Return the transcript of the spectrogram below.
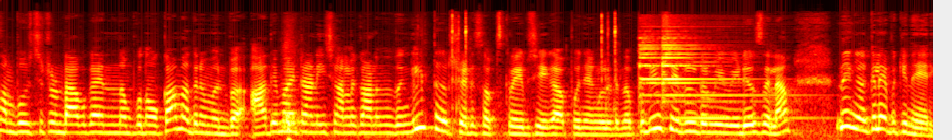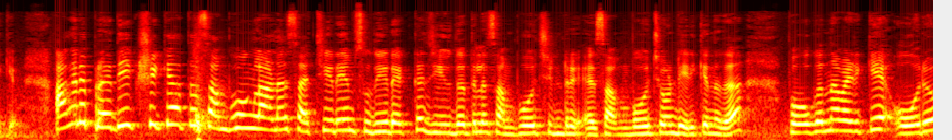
സംഭവിച്ചിട്ടുണ്ടാവുക എന്ന് നമുക്ക് നോക്കാം. അതിനു മുൻപ് ആദ്യമായിട്ടാണ് ഈ ചാനൽ കാണുന്നതെങ്കിൽ തീർച്ചയായിട്ടും സബ്സ്ക്രൈബ് ചെയ്യുക. അപ്പോൾ ഞങ്ങളുടെ പുതിയ സീരിയൽ റിവ്യൂ വീഡിയോസ് എല്ലാം നിങ്ങൾക്ക് ലഭിക്കുന്നതായിരിക്കും അങ്ങനെ പ്രതീക്ഷിക്കാത്ത സംഭവങ്ങളാണ് സച്ചിയുടെയും സുധിയുടെ ഒക്കെ ജീവിതത്തിൽ സംഭവിച്ചിട്ട് സംഭവിച്ചുകൊണ്ടിരിക്കുന്നത് പോകുന്ന വഴിക്ക് ഓരോ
